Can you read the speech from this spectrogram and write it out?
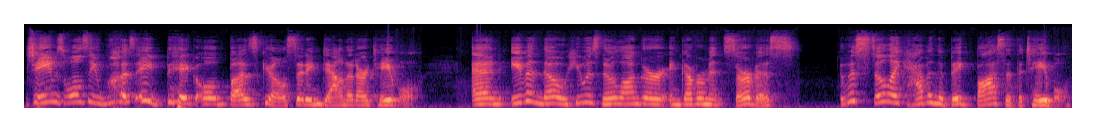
James Woolsey was a big old buzzkill sitting down at our table. And even though he was no longer in government service, it was still like having the big boss at the table.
